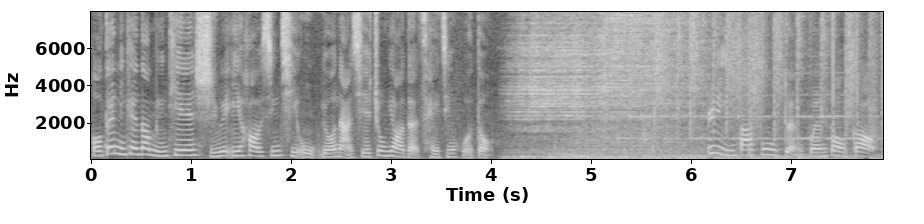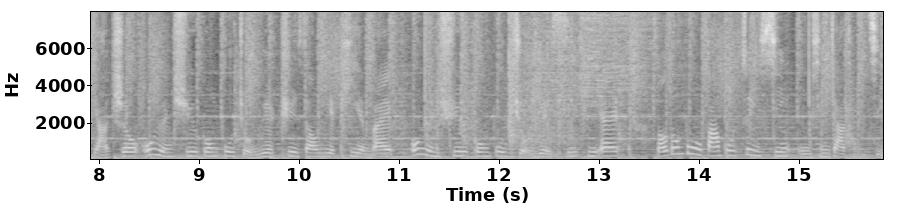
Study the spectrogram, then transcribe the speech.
好，带您看到明天十月一号星期五有哪些重要的财经活动。日营发布短观报告，亚洲欧元区公布九月制造业 PMI，欧元区公布九月 CPI，劳动部发布最新无薪假统计。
